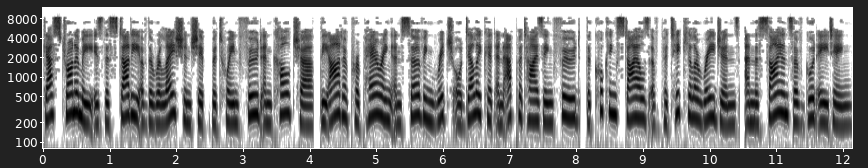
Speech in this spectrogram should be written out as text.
Gastronomy is the study of the relationship between food and culture, the art of preparing and serving rich or delicate and appetizing food, the cooking styles of particular regions, and the science of good eating.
